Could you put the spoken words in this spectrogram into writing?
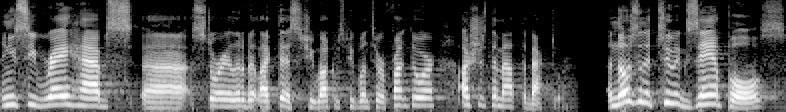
And you see Rahab's uh, story a little bit like this. She welcomes people into her front door, ushers them out the back door. And those are the two examples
